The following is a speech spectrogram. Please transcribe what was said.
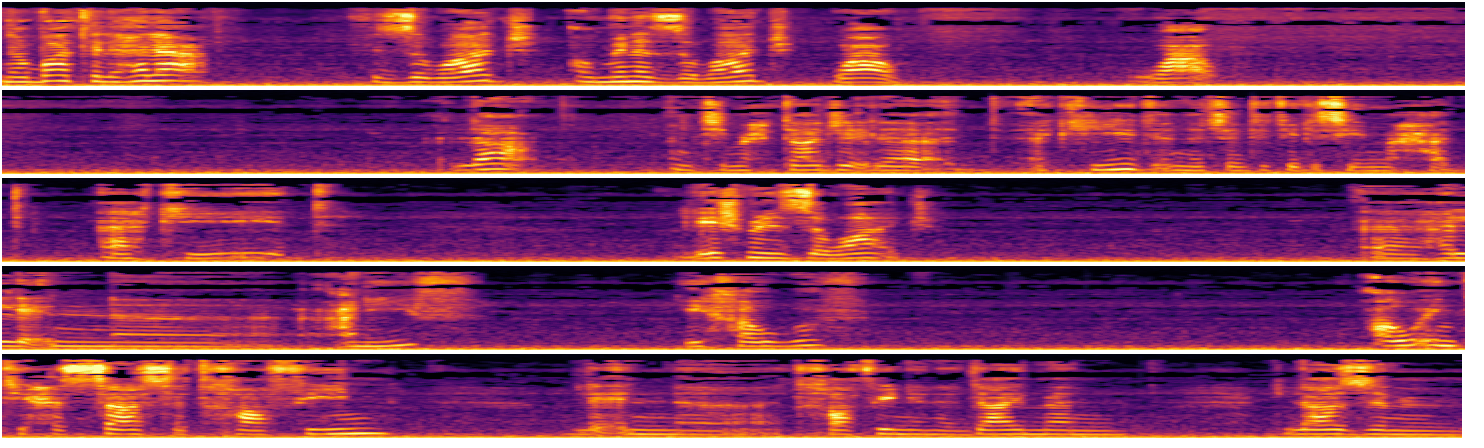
نوبات الهلع في الزواج أو من الزواج. واو. واو. لا أنت محتاجة إلى أكيد أنك أنت تجلسين مع حد. أكيد. ليش من الزواج؟ آه، هل لأن عنيف؟ يخوف؟ أو أنت حساسة تخافين؟ لأن تخافين إنه دايما لازم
